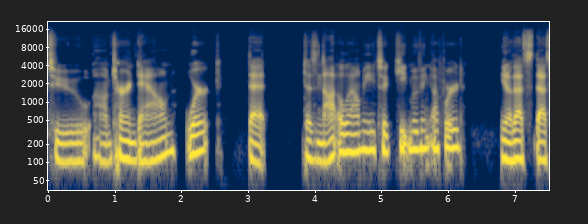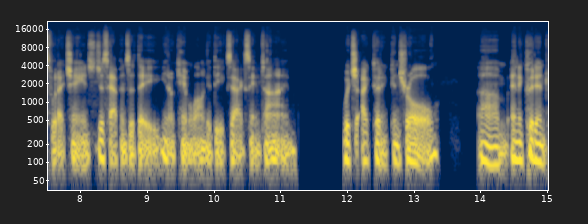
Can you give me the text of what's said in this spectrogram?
to um, turn down work that does not allow me to keep moving upward you know that's that's what i changed. It just happens that they you know came along at the exact same time which i couldn't control um, and it couldn't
